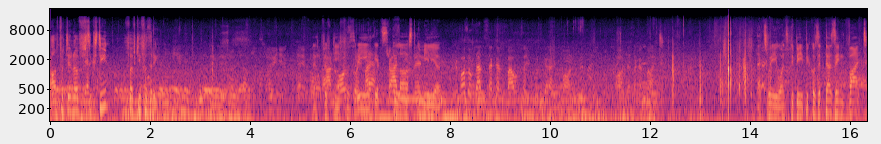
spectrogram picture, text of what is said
Out for 10 of 16, 50 for 3. 50 for three, it's the last Emilio. Because of that second bouncer, you couldn't get a report on the second bounce. That's where he wants to be because it does invite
